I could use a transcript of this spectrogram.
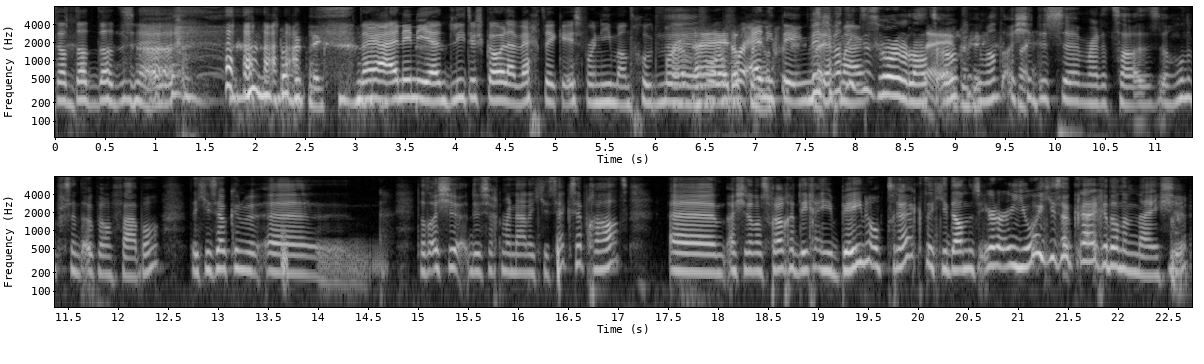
Dat, dat, dat is nee. dat doet niks. nou ja, en in die end, liters cola wegtikken is voor niemand goed. Voor, Nee. voor, Nee, anything. Weet je wat maar. ik dus hoorde laatst Nee, ook van precies. iemand? Als je dus, eh, maar dat, zal, dat is 100% ook wel een fabel. Dat je zou kunnen, eh, dat als je dus zeg maar nadat je seks hebt gehad, ehm, als je dan als vrouw gaat liggen en je benen optrekt, dat je dan dus eerder een jongetje zou krijgen dan een meisje.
